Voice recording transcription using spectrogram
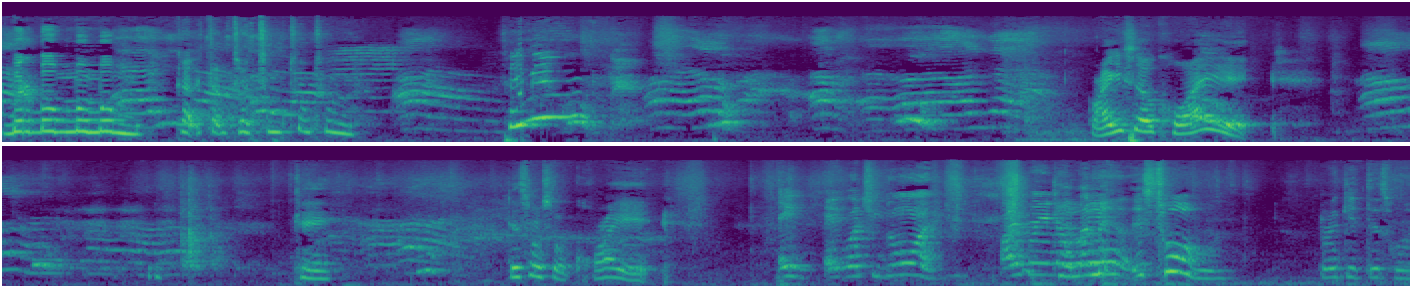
Boom, boom, boom, boom. Tum, tum, tum, tum, tum, tum. Say meow. Why are you so quiet? Okay. This one's so quiet. Hey, hey, what you doing? Why you bringing Okay, let me. It's two of them. Let me get this one.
